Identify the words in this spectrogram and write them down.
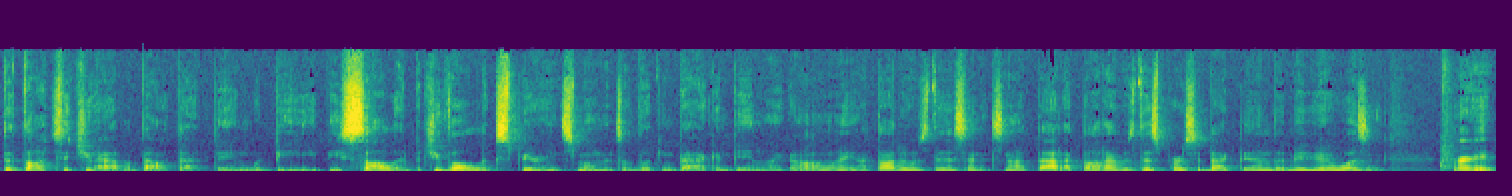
the thoughts that you have about that thing would be be solid. But you've all experienced moments of looking back and being like, "Oh, wait, I thought it was this, and it's not that. I thought I was this person back then, but maybe I wasn't." right?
